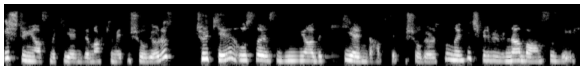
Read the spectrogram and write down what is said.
İş dünyasındaki yerini de mahkum etmiş oluyoruz. Türkiye'nin uluslararası dünyadaki yerini de hapsetmiş oluyoruz. Bunların hiçbiri birbirinden bağımsız değil.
